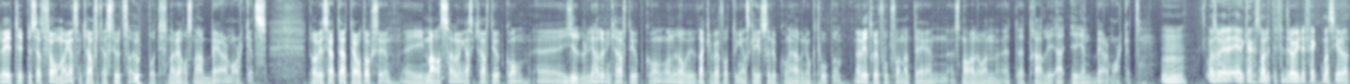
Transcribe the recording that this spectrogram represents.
Det är typiskt sett får man ganska kraftiga studsar uppåt när vi har sådana här bear markets. Det har vi sett detta året också. I mars hade vi en ganska kraftig uppgång. Eh, I juli hade vi en kraftig uppgång och nu har vi, verkar vi ha fått en ganska hyfsad uppgång även i oktober. Men vi tror fortfarande att det är en, snarare då en, ett, ett rally i en bear market. Mm. Alltså är det, är det kanske snarare lite fördröjd effekt. Man ser att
